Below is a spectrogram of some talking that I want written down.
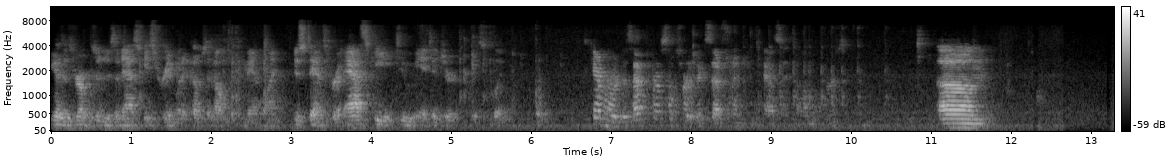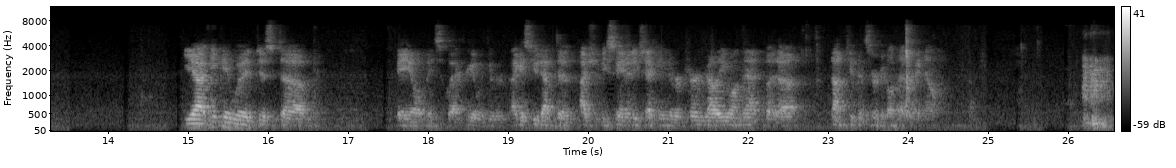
Because it's represented as an ASCII string when it comes in off the command line. Just stands for ASCII to integer, basically. Remember, does that throw some sort of exception if you pass it? Um, yeah, I think it would just, um, fail, basically. I forget what the, I guess you'd have to, I should be sanity checking the return value on that, but, uh, not too concerned about that right now.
